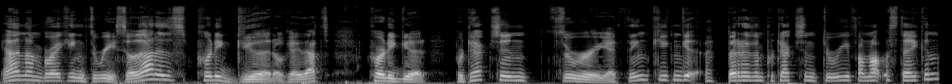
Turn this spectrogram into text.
And unbreaking 3, so that is pretty good, okay? That's pretty good. Protection 3, I think you can get better than protection 3 if I'm not mistaken.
